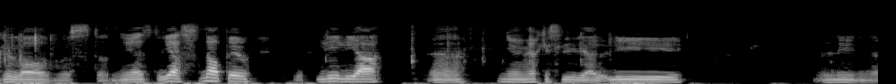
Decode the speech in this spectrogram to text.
glowstone. Jest, jasnopył, lilia, e, nie wiem jak jest lilia, li... Lilia,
